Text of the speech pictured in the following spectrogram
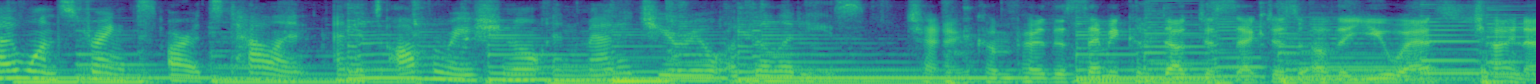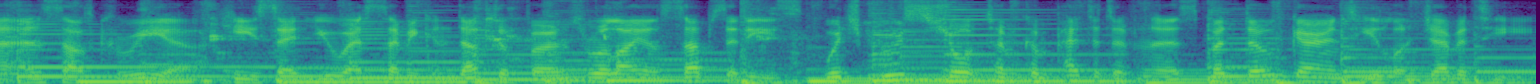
Taiwan's strengths are its talent and its operational and managerial abilities. Chang compared the semiconductor sectors of the US, China, and South Korea. He said US semiconductor firms rely on subsidies, which boost short-term competitiveness but don't guarantee longevity.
